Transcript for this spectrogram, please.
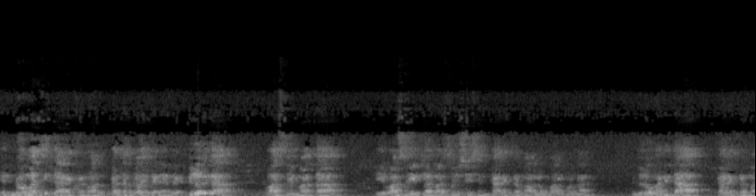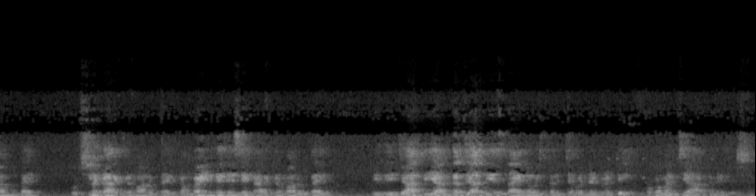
ఎన్నో మంచి కార్యక్రమాలు. గతంలో అయితే నేను రెగ్యులర్గా వాసవి మాత ఈ వాసవి క్లబ్ అసోసియేషన్ కార్యక్రమాల్లో పాల్గొన్నాను. ఇందులో వనిత కార్యక్రమాలు ఉంటాయి పురుషుల కార్యక్రమాలు ఉంటాయి కంబైన్డ్గా చేసే కార్యక్రమాలు ఉంటాయి. ఇది జాతీయ అంతర్జాతీయ స్థాయిలో విస్తరించబడినటువంటి ఒక మంచి ఆర్గనైజేషన్.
